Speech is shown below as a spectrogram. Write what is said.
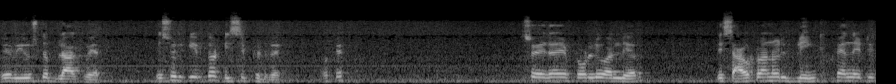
we have used the black wire this will give the DC feedback okay? So as I told you earlier this out one will blink when it is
